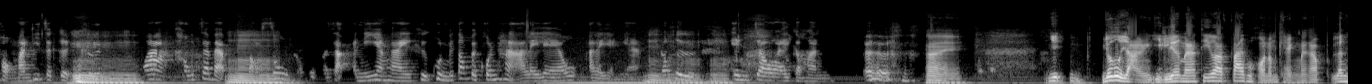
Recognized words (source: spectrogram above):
ของมันที่จะเกิดอืขึ้นมว่าเขาจะแบบอืต่อมสู้กับอุปสรรคอันนี้ยังไง คือคุณไม่ต้องไปค้นหาอะไรแล้วอะไรอย่างเงี้ยอืก็คือมๆๆเอนจอยกับมัน เออใช่ยยกตัวอย่างอีกเรื่องนะที่ว่าใต้ภูเขาน้ำแข็งนะครับ เรื่อง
